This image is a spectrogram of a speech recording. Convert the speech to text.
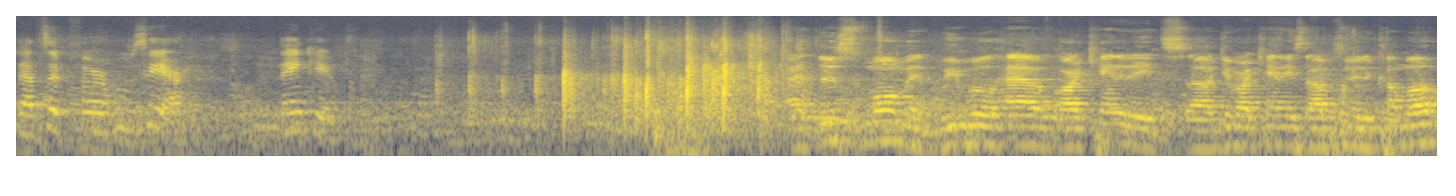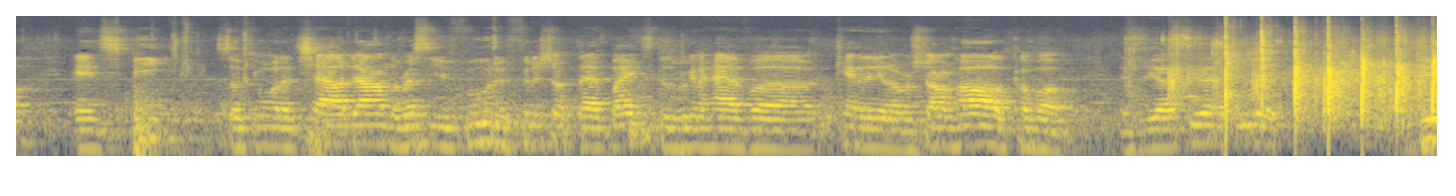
that's it for who's here. Thank you. At this moment, we will have our candidates, uh, give our candidates the opportunity to come up and speak. So if you want to chow down the rest of your food and finish up that bites, because we're going to have uh, candidate uh, Rashawn Hall come up. And see, uh, see that? See the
